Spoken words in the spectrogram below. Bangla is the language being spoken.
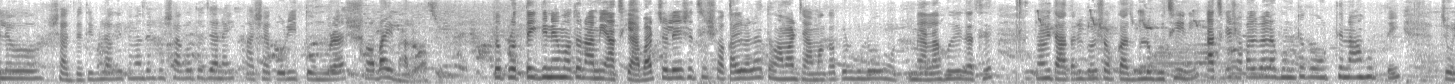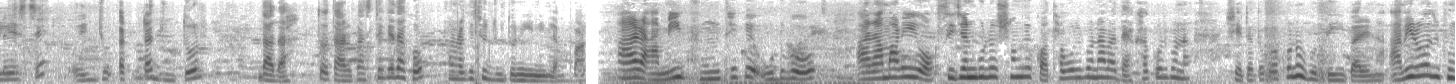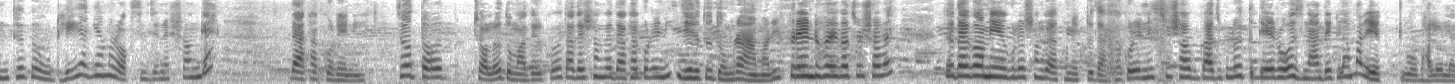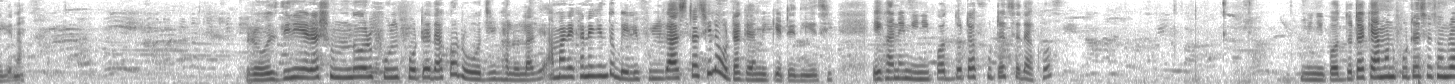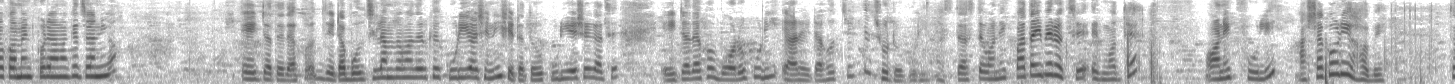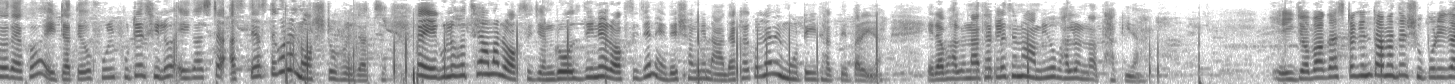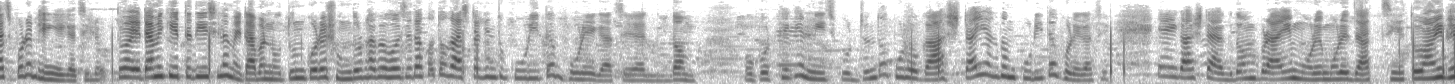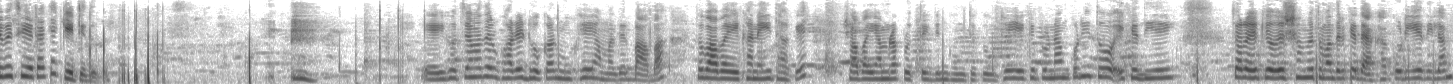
হ্যালো সাজবাতি ব্লগে তোমাদেরকে স্বাগত জানাই। আশা করি তোমরা সবাই ভালো আছো। তো প্রত্যেক দিনের মতন আমি আজকে আবার চলে এসেছি সকালবেলা। তো আমার জামা কাপড়গুলো মেলা হয়ে গেছে। তো আমি তাড়াতাড়ি করে সব কাজগুলো গুছিয়ে নিই। আজকে সকালবেলা ঘুম থেকে উঠতে না উঠতেই চলে এসছে ওই একটা জুতোর দাদা। তো তার কাছ থেকে দেখো, আমরা কিছু জুতো নিয়ে নিলাম। আর আমি ঘুম থেকে উঠবো আর আমার এই অক্সিজেনগুলোর সঙ্গে কথা বলব না বা দেখা করব না, সেটা তো কখনো হতেই পারে না। আমি রোজ ঘুম থেকে উঠেই আগে আমার অক্সিজেনের সঙ্গে দেখা করে নিই। তো তো, চলো তোমাদেরকেও তাদের সঙ্গে দেখা করে নিই, যেহেতু তোমরা আমারই ফ্রেন্ড হয়ে গেছো সবাই। তো দেখো আমি এগুলোর সঙ্গে এখন একটু দেখা করে নিচ্ছি, সব গাছগুলো রোজ না দেখলে আমার একটুও ভালো লাগে না। রোজ দিনই এরা সুন্দর ফুল ফোটে, দেখো রোজই ভালো লাগে। আমার এখানে কিন্তু বেলি ফুল গাছটা ছিল, ওটাকে আমি কেটে দিয়েছি। এখানে মিনি পদ্মটা ফুটেছে, দেখো। মিনি পদ্মটা কেমন ফুটেছে তোমরা কমেন্ট করে আমাকে জানিও। এইটাতে দেখো, যেটা বলছিলাম তোমাদেরকে, কুড়ি আসেনি, সেটাতেও কুড়ি এসে গেছে। এইটা দেখো বড় কুড়ি, আর এটা হচ্ছে কি ছোট কুড়ি। আস্তে আস্তে অনেক পাতাই বেরোচ্ছে, এর মধ্যে অনেক ফুলই, আশা করি হবে। তো দেখো, এইটাতেও ফুল ফুটেছিল। এই গাছটা আস্তে আস্তে করে নষ্ট হয়ে যাচ্ছে। তো এগুলো হচ্ছে আমার অক্সিজেন। রোজ দিনের অক্সিজেন, এদের সঙ্গে না দেখা করলে আমি মোটেই থাকতে পারি না। এরা ভালো না থাকলে যেন আমিও ভালো না থাকি না। এই জবা গাছটা কিন্তু আমাদের সুপুরি গাছ পড়ে ভেঙে গেছিল। তো এটা আমি কেটে দিয়েছিলাম। এটা আবার নতুন করে সুন্দরভাবে হয়েছে। দেখো তো, গাছটা কিন্তু কুড়িতে ভরে গেছে একদম। ওপর থেকে নিচ পর্যন্ত পুরো গাছটাই একদম কুড়িতে ভরে গেছে। এই গাছটা একদম প্রায় মরে মরে যাচ্ছে। তো আমি ভেবেছি এটাকে কেটে দেবো। এই হচ্ছে আমাদের ঘরে ঢোকার মুখেই আমাদের বাবা। তো বাবা এখানেই থাকে। সবাই আমরা প্রত্যেকদিন ঘুম থেকে উঠেই একে প্রণাম করি। তো একে দিয়েই চলো, একে এর সঙ্গে তোমাদেরকে দেখা করিয়ে দিলাম।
